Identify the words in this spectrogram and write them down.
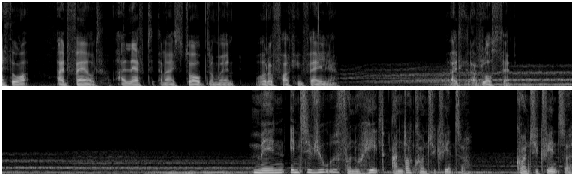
I thought I'd failed. I left and I stopped and went, what a fucking failure. I'd, I've lost it. Men interviewet får nu helt andre konsekvenser. Konsekvenser,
